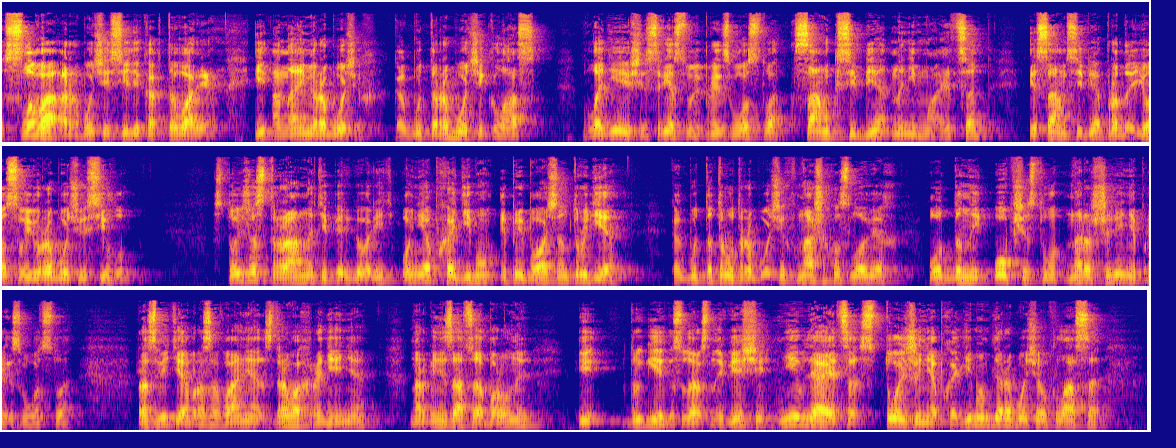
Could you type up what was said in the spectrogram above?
слова о рабочей силе как товаре и о найме рабочих, как будто рабочий класс, владеющий средствами производства, сам к себе нанимается и сам себе продает свою рабочую силу. Столь же странно теперь говорить о необходимом и прибавочном труде, как будто труд рабочих в наших условиях, отданный обществу на расширение производства – развитие образования, здравоохранения, на организацию обороны и другие государственные вещи не является столь же необходимым для рабочего класса,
